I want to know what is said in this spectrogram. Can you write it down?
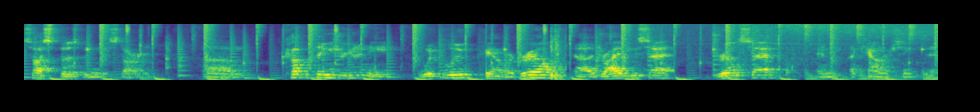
So I suppose we can get started. Um, couple things you're going to need. Wood glue, our drill, uh, driving set, drill set, and a countersink bit.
